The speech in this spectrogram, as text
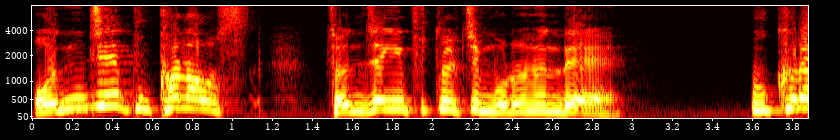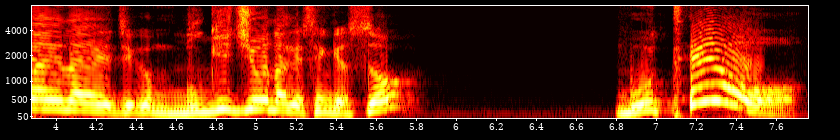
언제 북한하고 스- 전쟁이 붙을지 모르는데 우크라이나에 지금 무기 지원하게 생겼어? 못해요.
